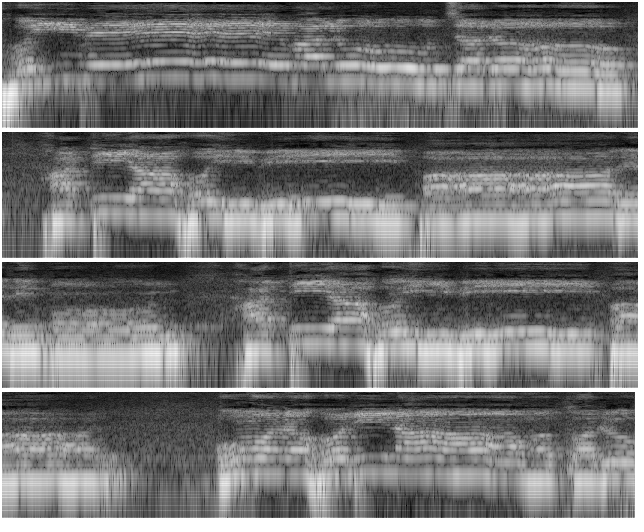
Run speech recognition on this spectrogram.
হইবে বালু বালুচর হাটিয়া হইবি পার রে মন, হাটিয়া হইবি পার ওমন হরি নাম করো,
